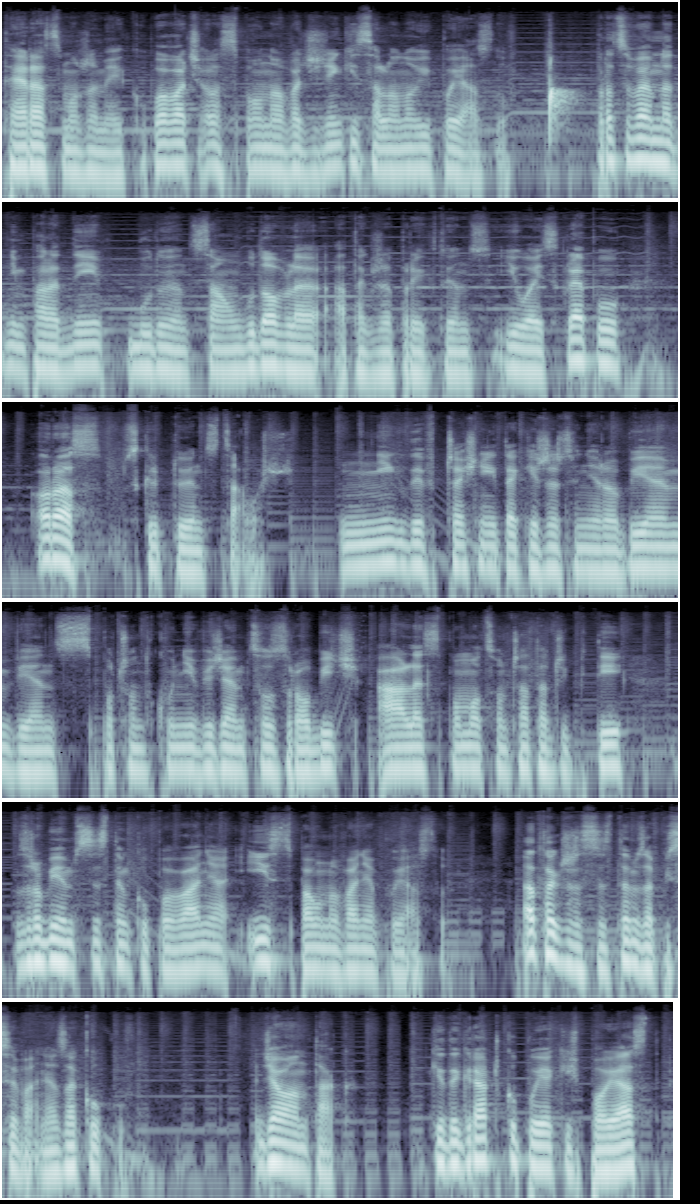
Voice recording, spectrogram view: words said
Teraz możemy je kupować oraz spawnować dzięki salonowi pojazdów. Pracowałem nad nim parę dni, budując całą budowlę, a także projektując UI sklepu oraz skryptując całość. Nigdy wcześniej takie rzeczy nie robiłem, więc z początku nie wiedziałem co zrobić, ale z pomocą czata GPT zrobiłem system kupowania i spawnowania pojazdów, a także system zapisywania zakupów. Działa on tak. Kiedy gracz kupuje jakiś pojazd,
